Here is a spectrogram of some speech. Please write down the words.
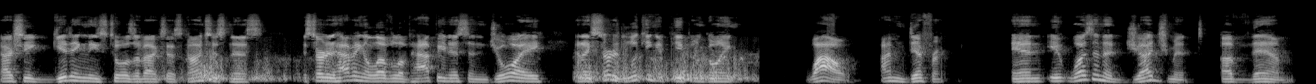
actually getting these tools of access consciousness, I started having a level of happiness and joy. And I started looking at people and going, wow, I'm different. And it wasn't a judgment of them.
